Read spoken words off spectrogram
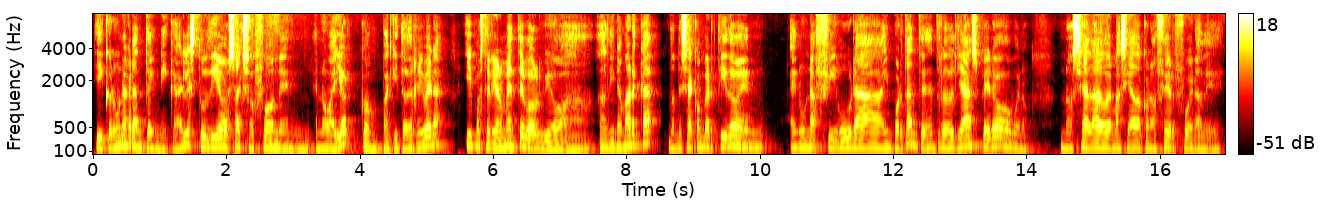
y con una gran técnica. Él estudió saxofón en, en Nueva York con Paquito de Rivera y posteriormente volvió a, Dinamarca, donde se ha convertido en, una figura importante dentro del jazz, pero bueno, no se ha dado demasiado a conocer fuera de,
